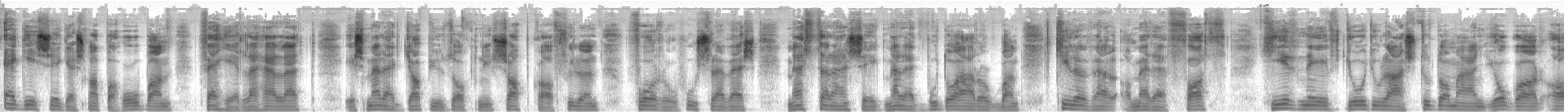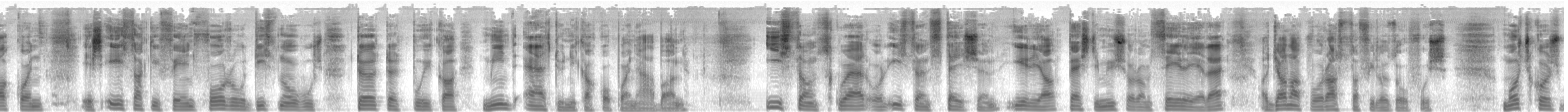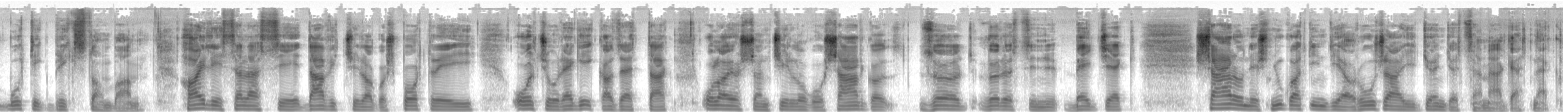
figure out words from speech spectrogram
Egészséges nap a hóban, fehér lehellett, és meleg gyapjúzokni, sapka a fülön, forró húsleves, mesztelenség meleg budoárokban, kilövel a merev fasz, hírnév, gyógyulás, tudomány, jogar, alkony és északi fény, forró disznóhús, töltött pulyka mind eltűnik a koponyában. Easton Square or Eastern Station, írja Pesti műsorom szélére a gyanakvó rasta filozófus. Mocskos butik Brixtonban. Hajlé Selassie Dávid csillagos portréi, olcsó regékazetták, olajosan csillogó sárga, zöld, vörös színű begyek, Sáron és Nyugat-India rózsái gyöngyöt szemelgetnek.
